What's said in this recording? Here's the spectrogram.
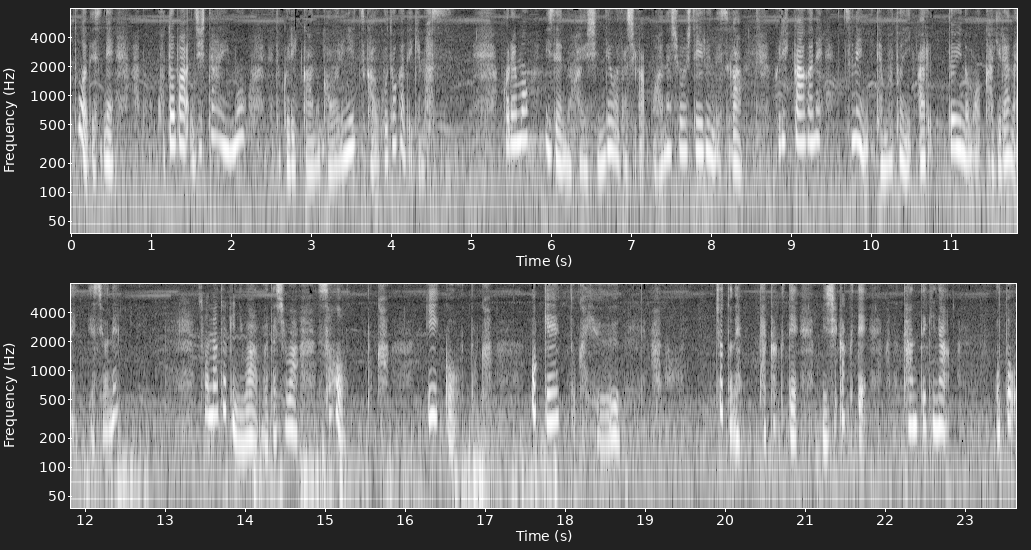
とはですねあの言葉自体も、えっと、クリッカーの代わりに使うことができます。これも以前の配信で私がお話をしているんですがクリッカーがね常に手元にあるというのも限らないんですよねそんな時には私は「そう」いい子とか OK とかいうあのちょっとね高くて短くてあの端的な音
